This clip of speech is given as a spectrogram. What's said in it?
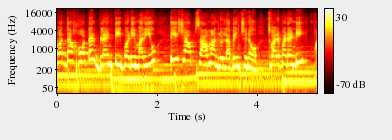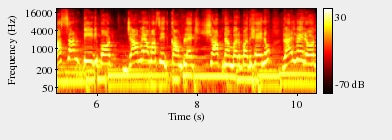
వద్ద హోటల్ బ్లెండ్ టీ పొడి మరియు టీ షాప్ సామాన్లు లభించును. త్వరపడండి. అస్సాం tea depot Jamia Masjid complex shop number పదిహేను రైల్వే రోడ్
